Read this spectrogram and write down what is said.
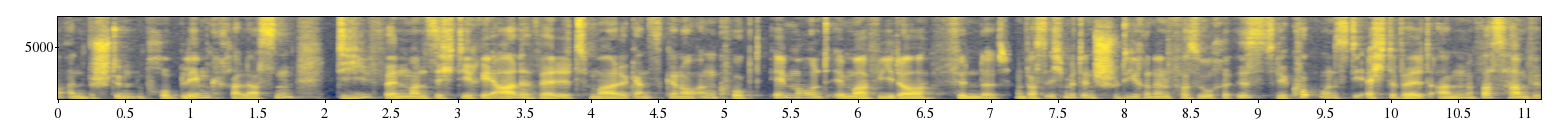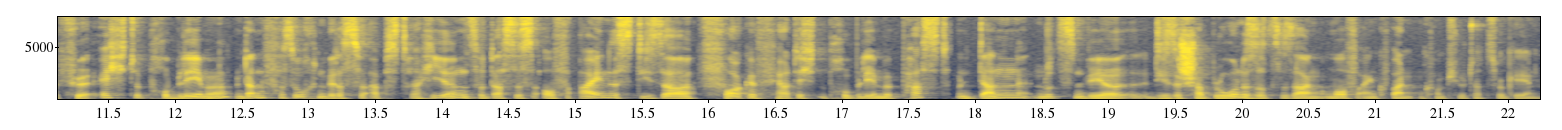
an bestimmten Problemklassen, die, wenn man sich die reale Welt mal ganz genau anguckt, immer und immer wieder findet. Und was ich mit den Studierenden versuche, ist, wir gucken uns die echte Welt an, was haben wir für echte Probleme und dann versuchen wir das zu abstrahieren, sodass es auf eines dieser vorgefertigten Probleme passt und dann nutzen wir diese Schablone sozusagen, um auf einen Quantencomputer zu gehen.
